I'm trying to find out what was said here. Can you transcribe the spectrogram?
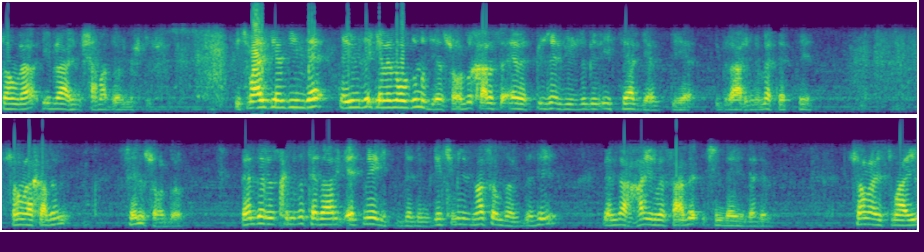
Sonra İbrahim Şam'a dönmüştür. İsmail geldiğinde evimize gelen oldu mu diye sordu. Karısı evet güzel yüzlü bir ihtiyar geldi diye İbrahim'i methetti. Sonra kadın seni sordu. Ben de rızkımızı tedarik etmeye gitti dedim. Geçiminiz nasıldır dedi. Ben de hayır ve saadet içindeyiz dedim. Sonra İsmail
